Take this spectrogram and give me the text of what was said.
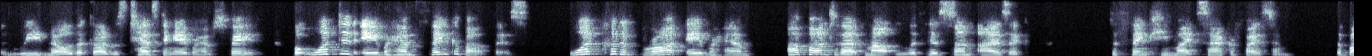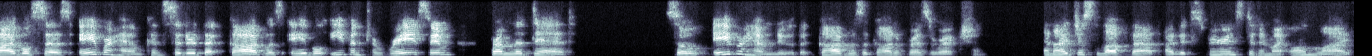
And we know that God was testing Abraham's faith. But what did Abraham think about this? What could have brought Abraham up onto that mountain with his son Isaac to think he might sacrifice him. The Bible says Abraham considered that God was able even to raise him from the dead. So Abraham knew that God was a God of resurrection. And I just love that. I've experienced it in my own life.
